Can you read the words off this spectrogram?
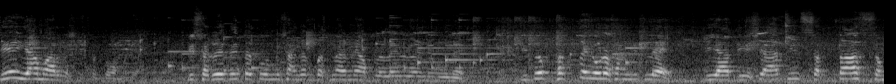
ते या मार्गदर्शक तत्वामध्ये. ही सगळे काही तत्व मी सांगत बसणार नाही आपल्याला वेळ निघू नये. तिथं फक्त एवढं सांगितलं आहे की या देशातील सत्ता सं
